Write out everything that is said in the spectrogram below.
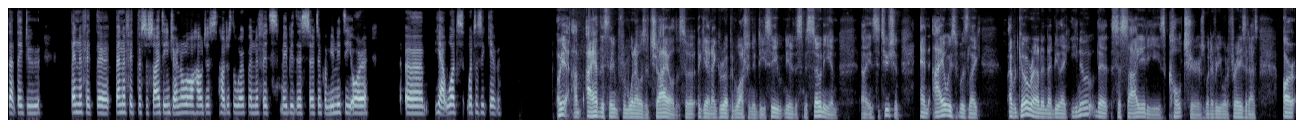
that they do benefit the benefit the society in general or how does how does the work benefits maybe this certain community or uh, yeah what what does it give Oh yeah, um, I have this thing from when I was a child. So again, I grew up in Washington D.C. near the Smithsonian uh, Institution, and I always was like, I would go around and I'd be like, you know, the societies, cultures, whatever you want to phrase it as, are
